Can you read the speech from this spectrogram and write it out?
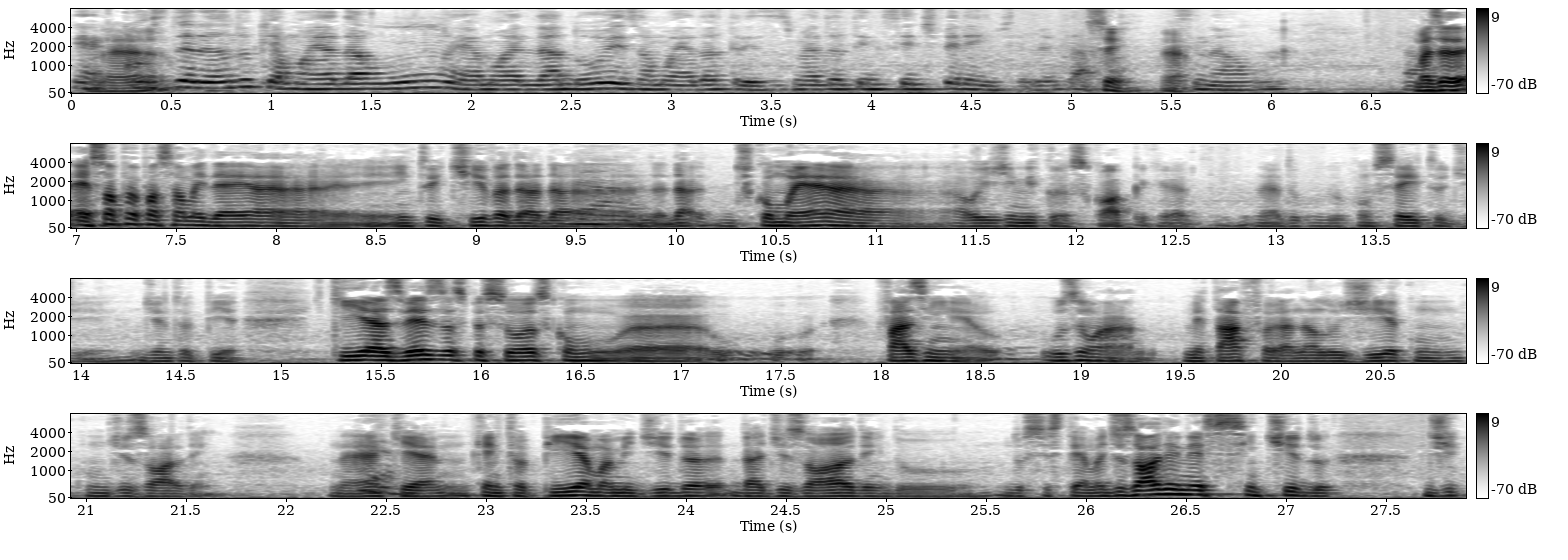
É, né? Considerando que a moeda 1 é a moeda 2, a moeda 3. As moedas têm que ser diferentes, é verdade. Sim. É. Senão Tá. Mas é, é só para passar uma ideia intuitiva da, da, da, de como é a, a origem microscópica né, do, do, conceito de, de, entropia. Que às vezes as pessoas com, uh, fazem, usam a metáfora, a analogia com, com desordem. Né? É. Que, é, que a entropia é uma medida da desordem do, do sistema. Desordem nesse sentido de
